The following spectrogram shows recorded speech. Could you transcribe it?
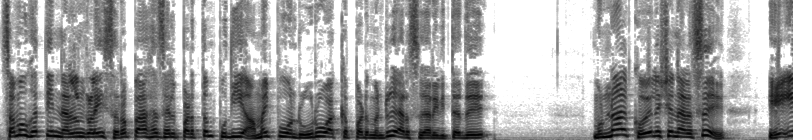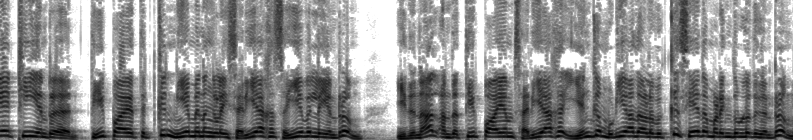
சமூகத்தின் நலன்களை சிறப்பாக செயல்படுத்தும் புதிய அமைப்பு ஒன்று உருவாக்கப்படும் என்று அரசு அறிவித்தது. முன்னாள் கோயிலிஷன் அரசு ஏஏடி என்ற தீர்ப்பாயத்திற்கு நியமனங்களை சரியாக செய்யவில்லை என்றும் இதனால் அந்த தீர்ப்பாயம் சரியாக இயங்க முடியாத அளவுக்கு சேதமடைந்துள்ளது என்றும்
